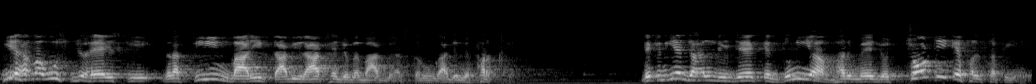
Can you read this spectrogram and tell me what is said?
یہ ہماؤست جو ہے، اس کی ذرا تین باریک تعبیرات ہیں جو میں بعد میں ارض کروں گا، جن میں فرق ہے۔ لیکن یہ جان لیجیے کہ دنیا بھر میں جو چوٹی کے فلسفی ہیں،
